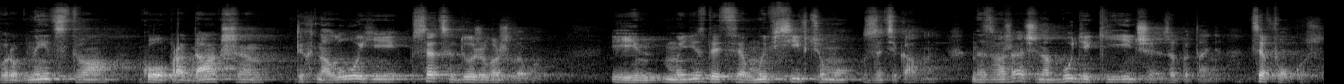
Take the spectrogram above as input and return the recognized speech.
виробництво, коопродакшн, технології все це дуже важливо. І мені здається, ми всі в цьому зацікавлені. незважаючи на будь-які інші запитання. Це фокус.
